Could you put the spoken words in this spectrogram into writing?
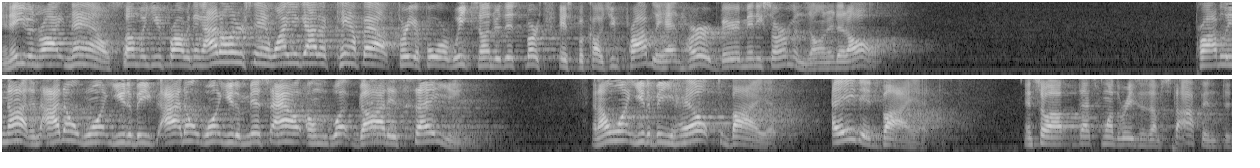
And even right now, some of you probably think, I don't understand why you got to camp out three or four weeks under this verse. It's because you probably hadn't heard very many sermons on it at all. Probably not. And I don't want you to be, I don't want you to miss out on what God is saying. And I want you to be helped by it, aided by it. And so I, that's one of the reasons I'm stopping to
